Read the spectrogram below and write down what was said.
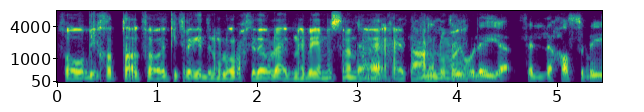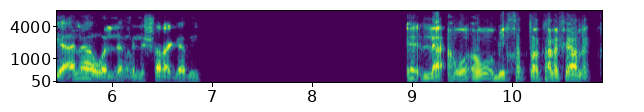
فهو بيخطئك في أوقات كتيرة جدا. ولو رحت دولة أجنبية مثلا هي- تمام. هيتعاملوا معاك. تخطئه ليا في اللي خاص بيا أنا ولا في اللي الشرع جابي لأ هو هو بيخطئك على فعلك.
